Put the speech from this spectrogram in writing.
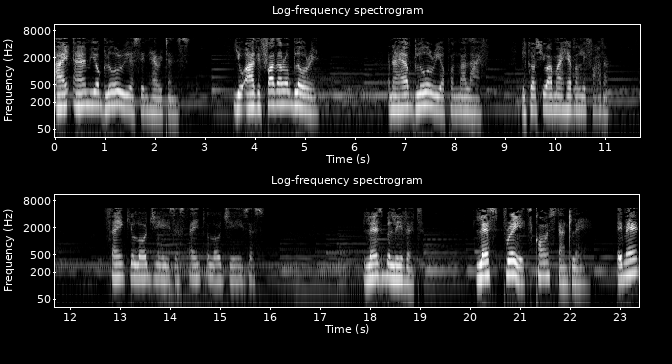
I am your glorious inheritance. You are the Father of glory. and I have glory upon my life because you are my heavenly Father. Thank you, Lord Jesus. Thank you, Lord Jesus. Let's believe it. Let's pray it constantly. Amen.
